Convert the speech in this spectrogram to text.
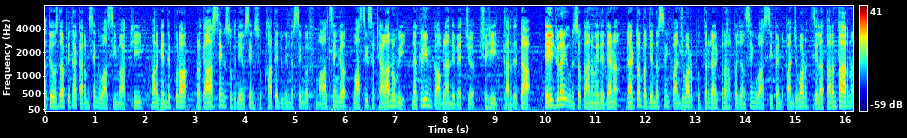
ਅਤੇ ਉਸ ਦਾ ਪਿਤਾ ਕਰਮ ਸਿੰਘ ਵਾਸੀ ਮਾਖੀ, ਮਰਗਿੰਦਪੁਰਾ, ਬਲਕਾਰ ਸਿੰਘ, ਸੁਖਦੇਵ ਸਿੰਘ ਸੁੱਖਾ ਤੇ ਜੋਗਿੰਦਰ ਸਿੰਘ ਉਰਫ ਮਾਲ ਸਿੰਘ ਵਾਸੀ ਸਠਿਆਲਾ ਨੂੰ ਵੀ ਨਕਲੀ ਮੁਕਾਬਲਿਆਂ ਦੇ ਵਿੱਚ ਸ਼ਹੀਦ ਕਰ ਦਿੱਤਾ। 23 ਜੁਲਾਈ 1991 ਦੇ ਦਿਨ ਡਾਕਟਰ ਪਰਜਿੰਦਰ ਸਿੰਘ ਪੰਜਵੜ, ਪੁੱਤਰ ਡਾਕਟਰ ਹਰਭਜਨ ਸਿੰਘ ਵਾਸੀ ਪਿੰਡ ਪੰਜਵੜ, ਜ਼ਿਲ੍ਹਾ ਤਰਨਤਾਰਨ,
